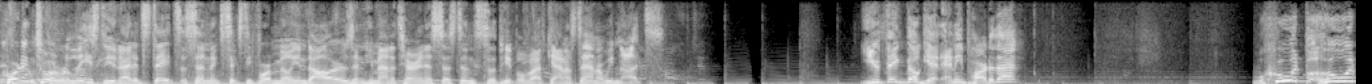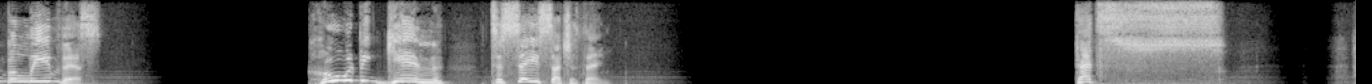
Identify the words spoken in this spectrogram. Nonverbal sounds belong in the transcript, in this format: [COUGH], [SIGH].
According to a release, the United States is sending $64 million in humanitarian assistance to the people of Afghanistan. Are we nuts? You think they'll get any part of that? Who would who would believe this? Who would begin to say such a thing? That's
